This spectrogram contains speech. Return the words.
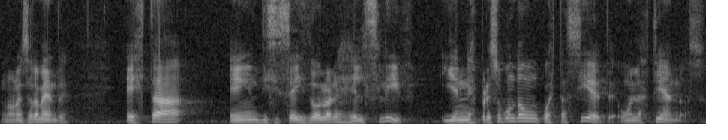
no necesariamente, está en 16 dólares el sleeve y en Nespresso.com cuesta 7 o en las tiendas.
